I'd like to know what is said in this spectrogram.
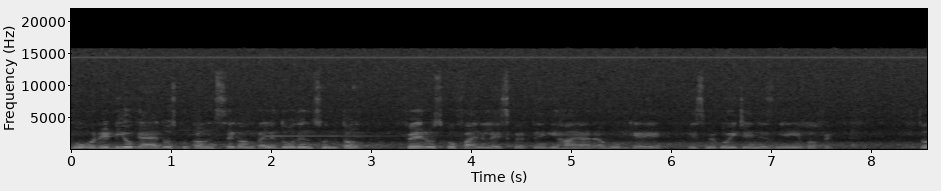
वो रेडी होके आया तो उसको कम से कम पहले दो दिन सुनता हूँ, फिर उसको फाइनलाइज करते हैं कि हाँ यार, अब ओके है, इसमें कोई चेंजेस नहीं है, ये परफेक्ट तो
